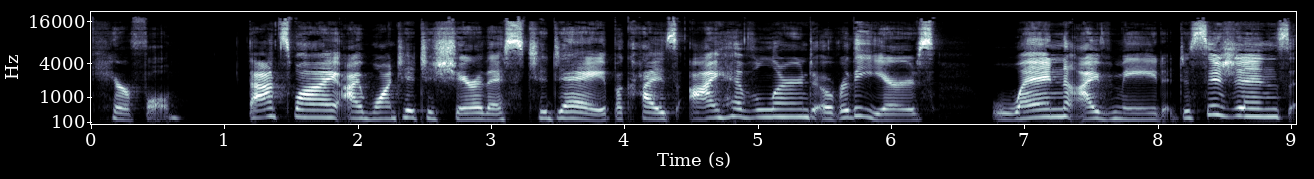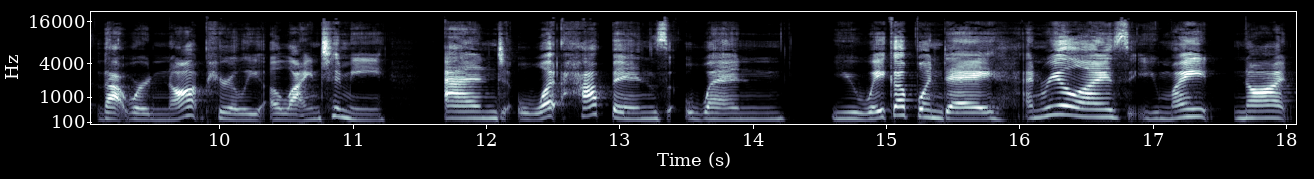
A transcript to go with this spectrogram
careful. That's why I wanted to share this today because I have learned over the years when I've made decisions that were not purely aligned to me and what happens when you wake up one day and realize you might not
